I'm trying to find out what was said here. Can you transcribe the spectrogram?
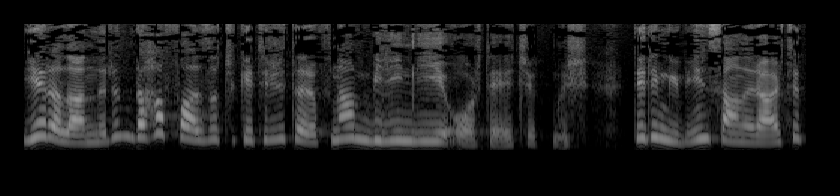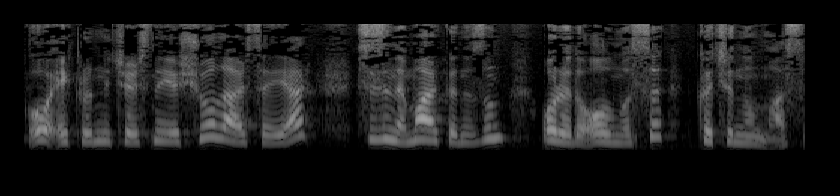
yer alanların daha fazla tüketici tarafından bilindiği ortaya çıkmış. Dediğim gibi insanlar artık o ekranın içerisinde yaşıyorlarsa eğer sizin de markanızın orada olması kaçınılmaz.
